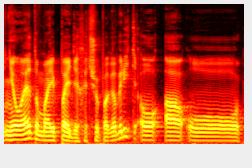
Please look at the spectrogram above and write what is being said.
не о этом iPad хочу поговорить, а, а о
